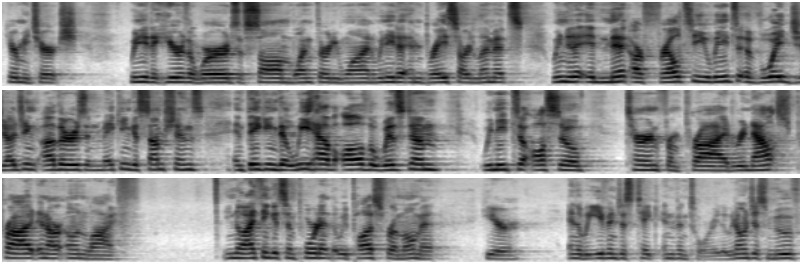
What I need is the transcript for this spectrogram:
Hear me, church. We need to hear the words of Psalm 131. We need to embrace our limits. We need to admit our frailty. We need to avoid judging others and making assumptions and thinking that we have all the wisdom. We need to also turn from pride, renounce pride in our own life. You know, I think it's important that we pause for a moment here and that we even just take inventory, that we don't just move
